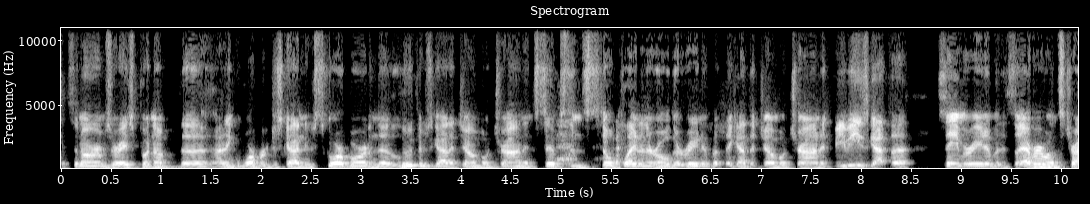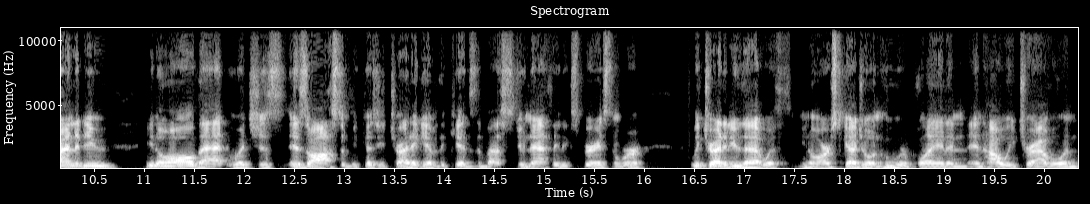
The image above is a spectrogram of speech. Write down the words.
it's an arms race putting up the, I think Wartburg just got a new scoreboard and the Luther's got a Jumbotron and Simpson's still playing in their old arena, but they got the Jumbotron and BV's got the same arena. But so everyone's trying to do, you know, all that, which is, is awesome because you try to give the kids the best student athlete experience. And we're, we try to do that with, you know, our schedule and who we're playing and, and how we travel. And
